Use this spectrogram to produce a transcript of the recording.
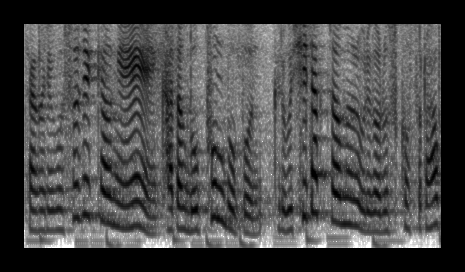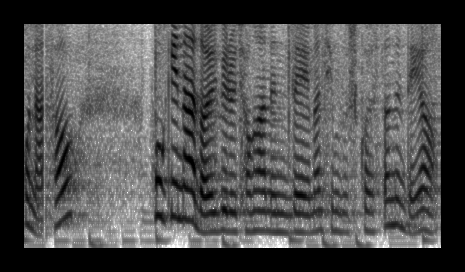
자 그리고 수직형의 가장 높은 부분 그리고 시작점을 우리가 루스커스로 하고 나서 폭이나 넓이를 정하는 데만 지금 루스커스 썼는데요.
